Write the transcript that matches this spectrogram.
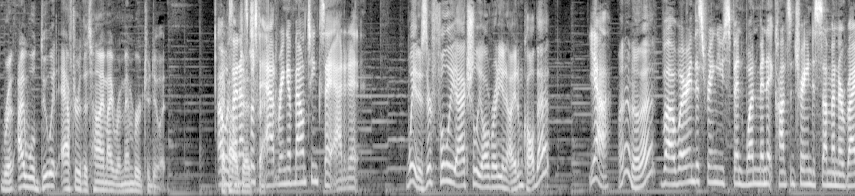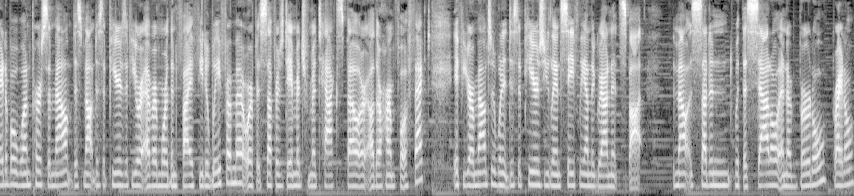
re- I will do it after the time I remember to do it. Oh, was I not supposed to add Ring of Mounting? Because I added it. Wait, is there fully actually already an item called that? Yeah. I didn't know that. While wearing this ring, you spend one minute concentrating to summon a rideable one person mount. This mount disappears if you are ever more than five feet away from it, or if it suffers damage from attack, spell, or other harmful effect. If you are mounted when it disappears, you land safely on the ground in its spot. The mount is sudden with a saddle and a bridle. Bridle.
